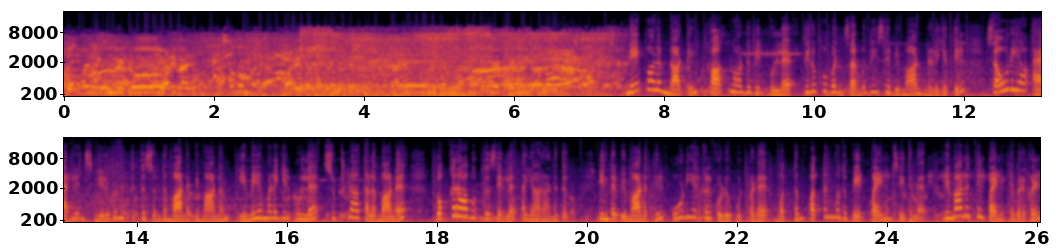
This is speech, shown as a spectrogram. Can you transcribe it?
Oh my god! Moreno. Moreno. Moreno. நேபாளம் நாட்டின் காத்மாண்டுவில் உள்ள திருப்புவன் சர்வதேச விமான நிலையத்தில் சௌரியா ஏர்லைன்ஸ் நிறுவனத்துக்கு சொந்தமான விமானம் இமயமலையில் உள்ள சுற்றுலா தலமான பொக்கராவுக்கு செல்ல தயாரானது. இந்த விமானத்தில் ஊழியர்கள் குழு உட்பட மொத்தம் பத்தொன்பது பேர் பயணம் செய்தனர். விமானத்தில் பயணித்தவர்கள்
